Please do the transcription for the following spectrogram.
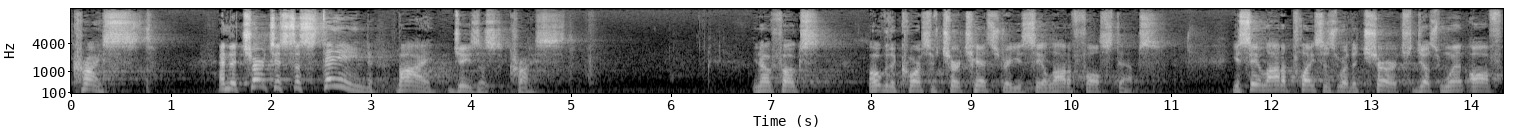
Christ. And the church is sustained by Jesus Christ. You know, folks, over the course of church history, you see a lot of false steps. You see a lot of places where the church just went off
